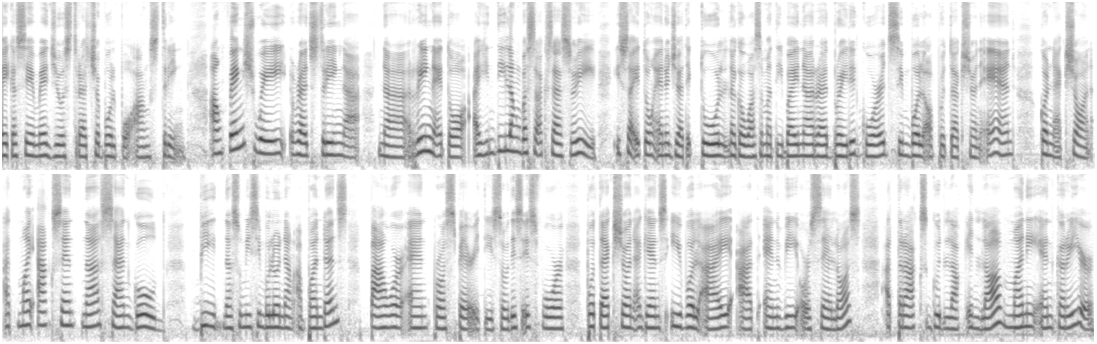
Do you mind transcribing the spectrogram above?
Okay, kasi medyo stretchable po ang string. Ang Feng Shui red string na, na ring na ito ay hindi lang basta accessory. Isa itong energetic tool na gawa sa matibay na red braided cord, symbol of protection and connection. At may accent na sand gold bead na sumisimbolo ng abundance, power, and prosperity. So this is for protection against evil eye at envy or celos, attracts good luck in love, money, and career,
